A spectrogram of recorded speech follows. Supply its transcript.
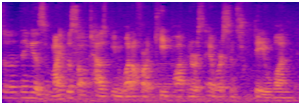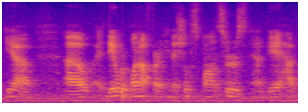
So the thing is, Microsoft has been one of our key partners ever since day one. Yeah, uh, they were one of our initial sponsors, and they have,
